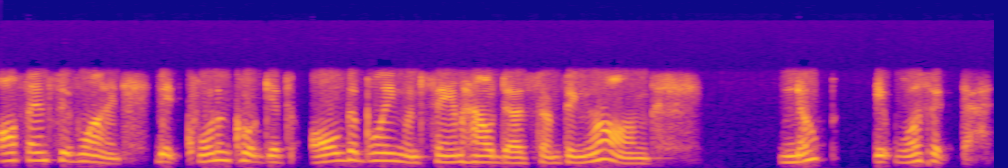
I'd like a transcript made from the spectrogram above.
offensive line that quote unquote gets all the blame when Sam Howell does something wrong. Nope, it wasn't that.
